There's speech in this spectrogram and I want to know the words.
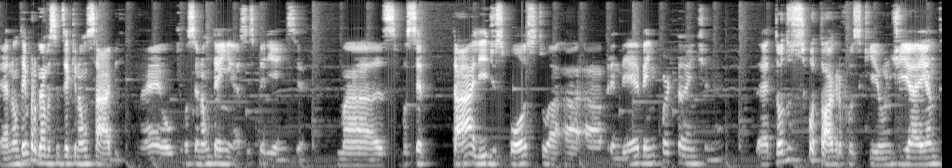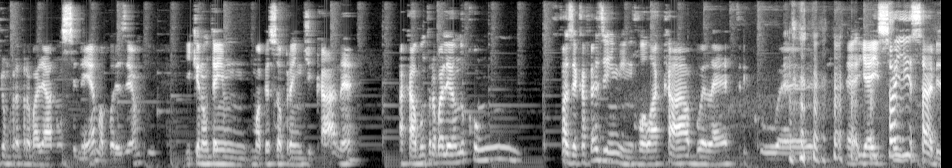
é, não tem problema você dizer que não sabe, né, ou que você não tem essa experiência, mas você tá ali disposto a, a, a aprender é bem importante, né? É, todos os fotógrafos que um dia entram para trabalhar num cinema, por exemplo, e que não tem uma pessoa para indicar, né? Acabam trabalhando com fazer cafezinho, enrolar cabo elétrico, é, é, e é isso aí, sabe?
